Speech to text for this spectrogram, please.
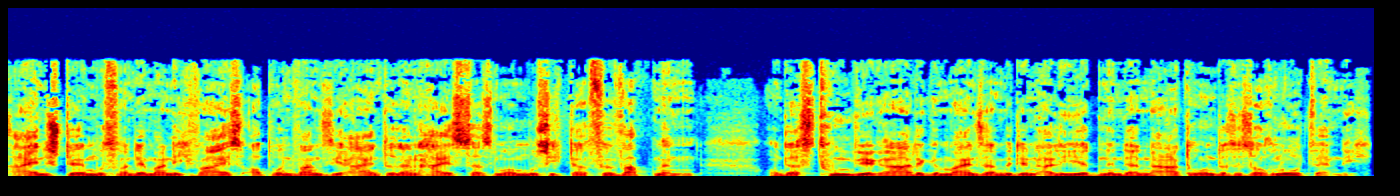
einstellen muss, von der man nicht weiß, ob und wann sie eintritt, dann heißt das, man muss sich dafür wappnen. Und das tun wir gerade gemeinsam mit den Alliierten in der NATO und das ist auch notwendig.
